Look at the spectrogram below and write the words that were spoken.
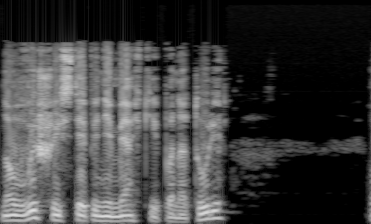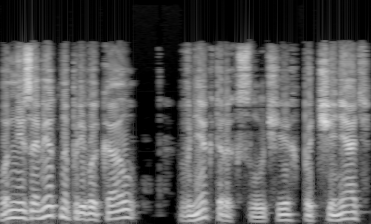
но в высшей степени мягкий по натуре, он незаметно привыкал в некоторых случаях подчинять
